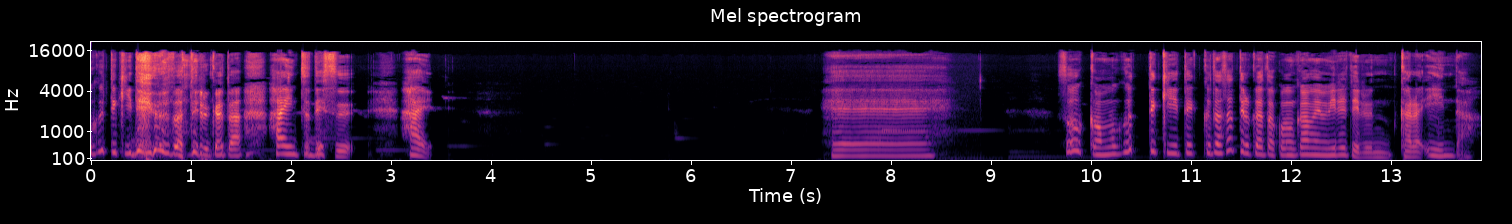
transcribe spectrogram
潜って聞いてくださってる方、ハインツです。はい。へえ。そうか、潜って聞いてくださってる方はこの画面見れてるからいいんだ。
